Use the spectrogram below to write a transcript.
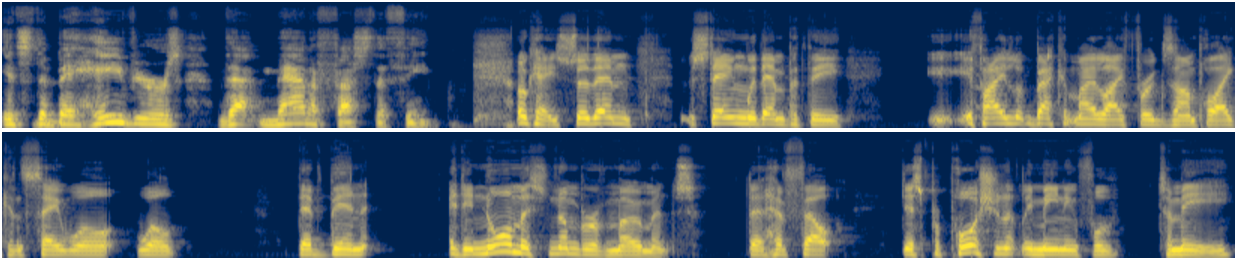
it's the behaviors that manifest the theme. Okay, so then staying with empathy, if I look back at my life, for example, I can say, well, well, there've been an enormous number of moments that have felt disproportionately meaningful to me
